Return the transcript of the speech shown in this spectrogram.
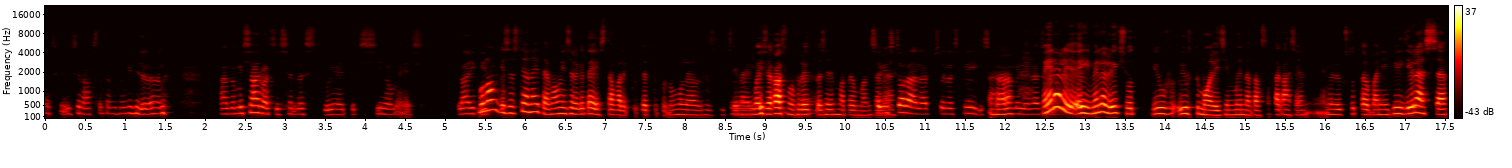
ei oskagi sõnastada, mis ma küsida tahan. aga mis sa arvad siis sellest, kui näiteks sinu mees Laigib. mul ongi sellest hea näide, ma võin sellega täiesti avalikult ette tulla, mul ei ole sellest üldse ime, ma ise Rasmusele ütlesin, et ma tõmban selle. see vist oleneb sellest pildist ka, milline see. meil oli, ei, meil oli üks juht, juhtum oli siin mõned aastad tagasi, meil üks tuttav pani pildi ülesse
